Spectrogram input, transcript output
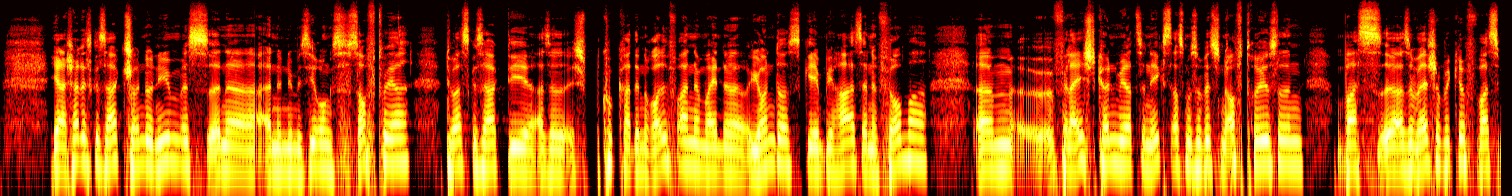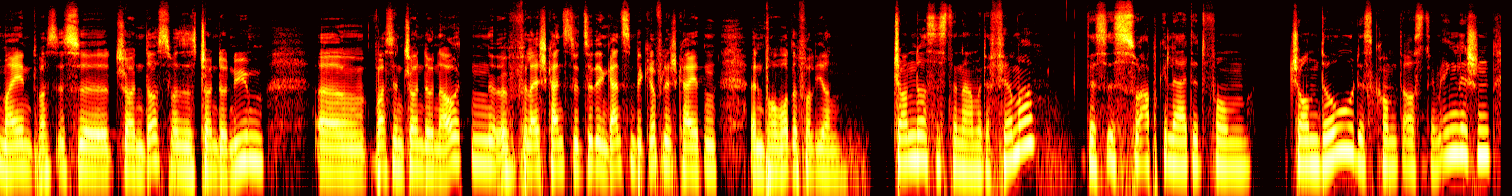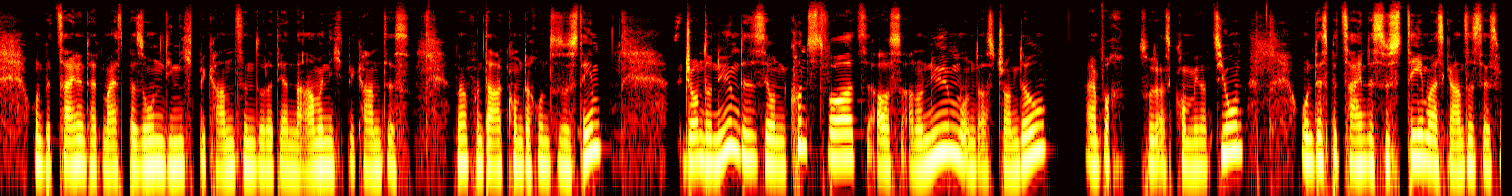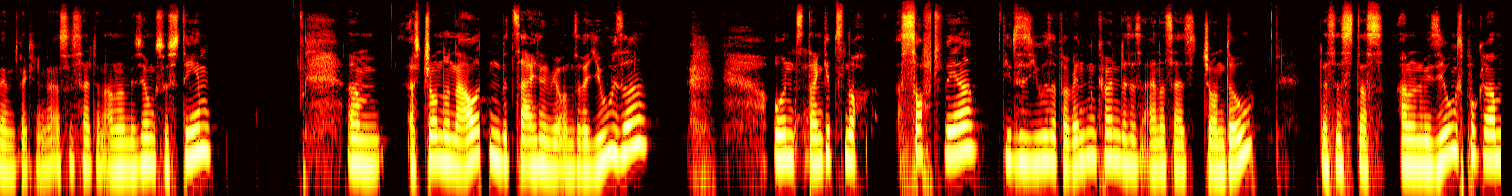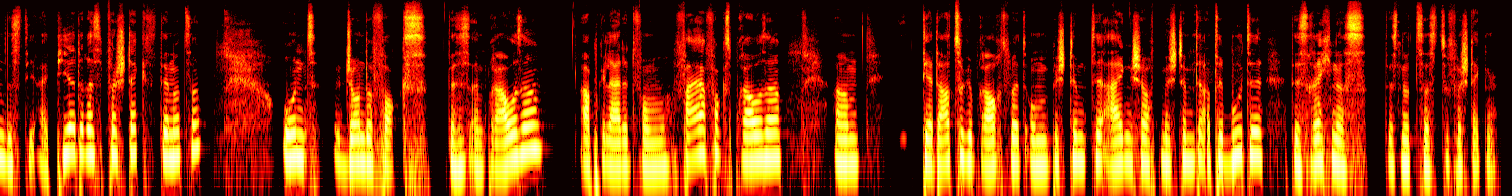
Ja, ich hatte es gesagt, Jondonym ist eine Anonymisierungssoftware. Du hast gesagt, die, also ich gucke gerade den Rolf an, meine Yondos GmbH ist eine Firma. Ähm, vielleicht können wir zunächst erstmal so ein bisschen aufdröseln, was, also welcher Begriff was meint. Was ist äh, John Doss, was ist Jondonym? Äh, was sind John Donauten? Vielleicht kannst du zu den ganzen Begrifflichkeiten ein paar Worte verlieren. John Doss ist der Name der Firma. Das ist so abgeleitet vom John Doe, das kommt aus dem Englischen und bezeichnet halt meist Personen, die nicht bekannt sind oder deren Name nicht bekannt ist. Na, von da kommt auch unser System. John Donym, das ist ja ein Kunstwort aus Anonym und aus John Doe, einfach so als Kombination. Und das bezeichnet das System als Ganzes, das wir entwickeln. Es ist halt ein Anonymisierungssystem, ähm, als John bezeichnen wir unsere User. Und dann gibt es noch Software, die diese User verwenden können. Das ist einerseits John Doe. Das ist das Anonymisierungsprogramm, das die IP-Adresse versteckt der Nutzer. Und John Doe Fox. Das ist ein Browser, abgeleitet vom Firefox-Browser, ähm, der dazu gebraucht wird, um bestimmte Eigenschaften, bestimmte Attribute des Rechners des Nutzers zu verstecken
